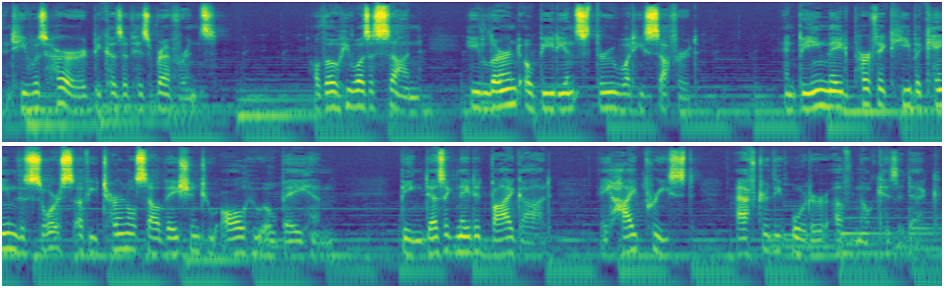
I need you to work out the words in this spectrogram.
and he was heard because of his reverence. Although he was a son, he learned obedience through what he suffered and being made perfect, he became the source of eternal salvation to all who obey him, being designated by God a high priest after the order of Melchizedek.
